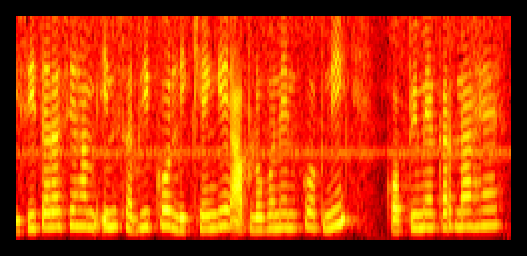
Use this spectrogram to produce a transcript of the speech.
इसी तरह से हम इन सभी को लिखेंगे। आप लोगों ने इनको अपनी कॉपी में करना है।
